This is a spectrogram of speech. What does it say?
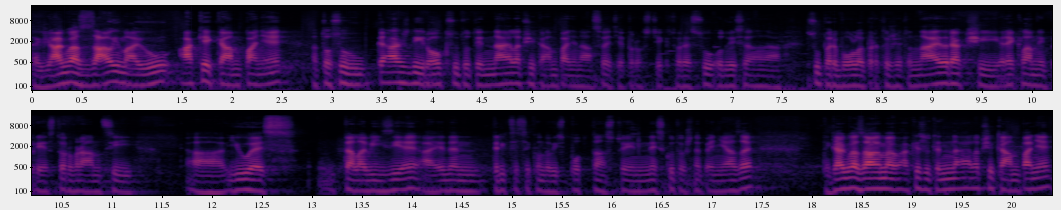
Takže ak vás zaujímajú, aké kampane, a to sú každý rok, sú to tie najlepšie kampane na svete proste, ktoré sú odvysielané na Super Bowle, pretože je to najdrahší reklamný priestor v rámci US televízie a jeden 30 sekundový spot tam stojí neskutočné peniaze. Tak ak vás zaujímajú, aké sú tie najlepšie kampane,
